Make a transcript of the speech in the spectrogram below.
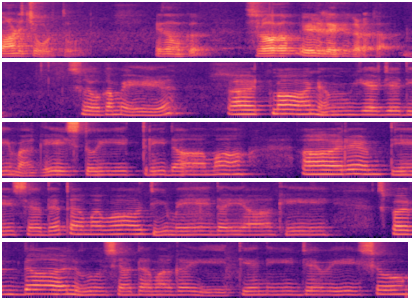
കാണിച്ചു കൊടുത്തു ഇത് നമുക്ക് ശ്ലോകം ഏഴിലേക്ക് കിടക്കാം. ശ്ലോകം ഏഴ്. ആത്മാനം യജതി മഹേസ്തുയിത്രിധാമ ആരബ്ധേ സതതമവാചി മേധയാഘേ സ്പർദ്ധാലു ശതമഗയേത്യനീജവേഷോ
